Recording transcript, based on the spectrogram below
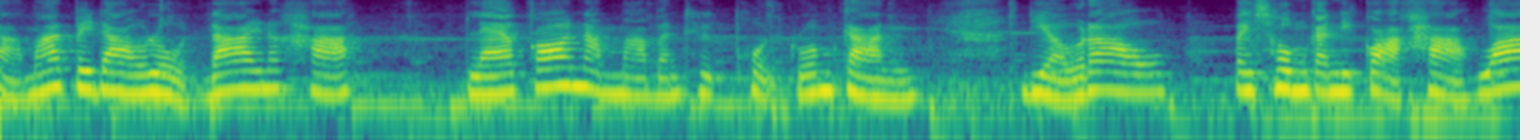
สามารถไปดาวน์โหลดได้นะคะ แล้วก็นำมาบันทึกผลร่วมกัน เดี๋ยวเราไปชมกันดีกว่าค่ะว่า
